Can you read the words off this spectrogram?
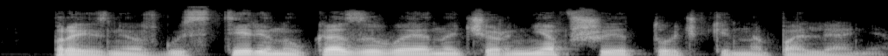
– произнес Густерин, указывая на черневшие точки на поляне.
